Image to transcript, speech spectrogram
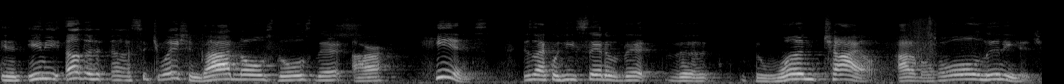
in any other uh, situation, God knows those that are His. It's like when He said of that the the one child out of a whole lineage.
